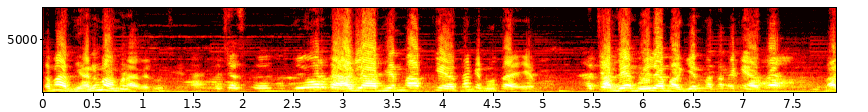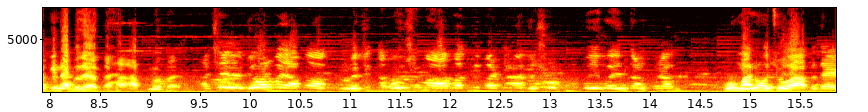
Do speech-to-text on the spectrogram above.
તમારા ધ્યાનમાં હમણાં આવેલું છે. અચ્છા આગલા અભિયાનમાં આપ ક્યાં હતા કે નહોતા એમ? આ બે બોલ્યામાં અગિયારમાં તમે ક્યાં હતા? બાકીના બધા હતા. આપ નહોતા. અચ્છા જવાહરભાઈ આપ નજીકના ભવિષ્યમાં આમ આદમી પાર્ટીમાં જશો કોઈ એવા ઇંધણ ખરાબ? હું માનું છું આ બધા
